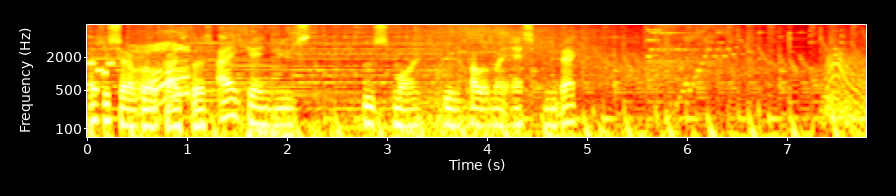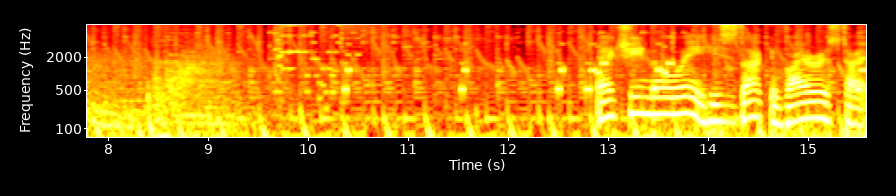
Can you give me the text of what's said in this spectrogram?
Let's just set up well guys oh. first. I can use Boostmon to recover my SP back. Actually, no way. He's like a virus type.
